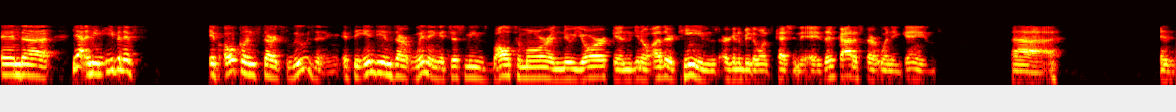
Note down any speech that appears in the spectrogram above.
and uh yeah, I mean even if if Oakland starts losing, if the Indians aren't winning, it just means Baltimore and New York and you know other teams are going to be the ones catching the A's. They've got to start winning games. Uh, and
